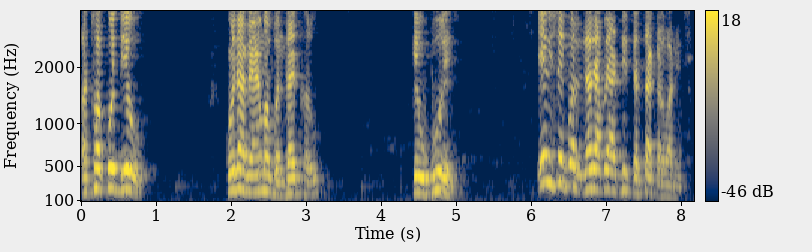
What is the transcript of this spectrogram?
અથવા કોઈ દેવ કોઈના વેણમાં બંધાય ખરું કે ઊભું રહે? એ વિષય પર જ્યારે આપણે આજની ચર્ચા કરવાની છે.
